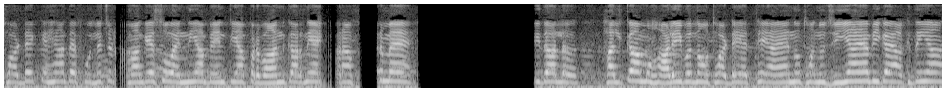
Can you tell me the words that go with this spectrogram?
ਤੁਹਾਡੇ ਕਹਿਆਂ ਤੇ ਫੁੱਲ ਚੜਾਵਾਂਗੇ। ਸੋ ਇੰਨੀਆਂ ਬੇਨਤੀਆਂ ਪ੍ਰਵਾਨ ਕਰਨੀਆਂ ਇੱਕ ਵਾਰ ਫਿਰ ਮੈਂ ਅਕਾਲੀ ਦਲ ਹਲਕਾ ਮੋਹਾਲੀ ਵੱਲੋਂ ਤੁਹਾਡੇ ਇੱਥੇ ਆਇਆਂ ਨੂੰ ਤੁਹਾਨੂੰ ਜੀ ਆਇਆਂ ਵੀ ਆਖਦੀ ਆ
